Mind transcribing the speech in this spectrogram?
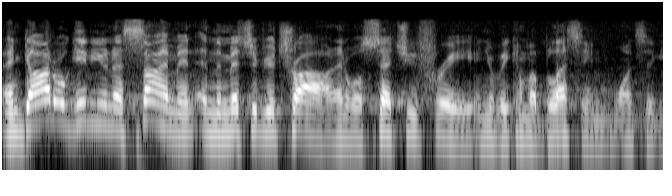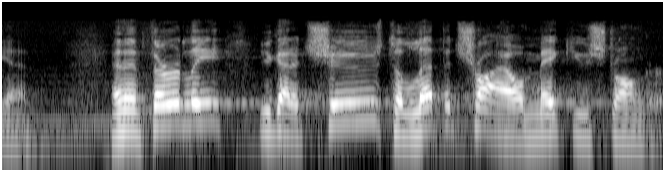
And God will give you an assignment in the midst of your trial, and it will set you free, and you'll become a blessing once again. And then, thirdly, you got to choose to let the trial make you stronger.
